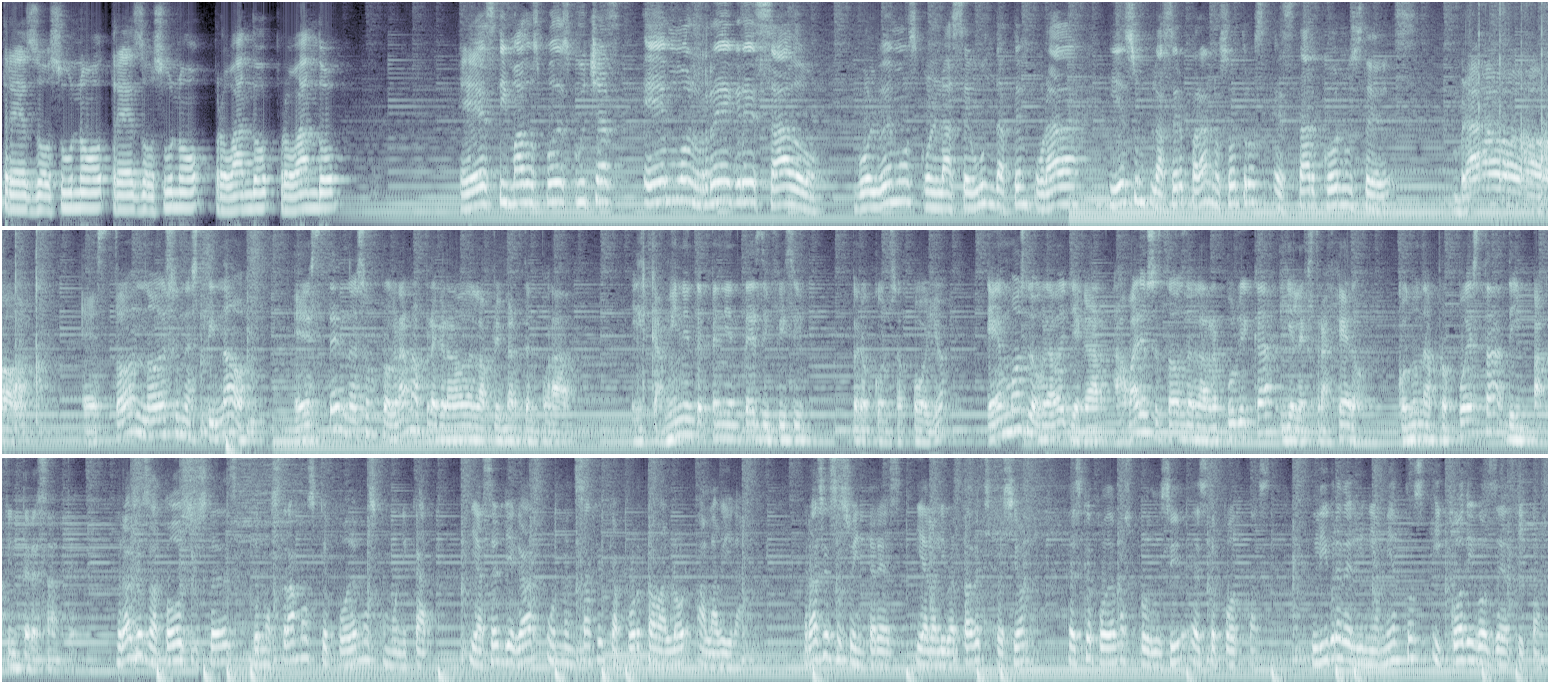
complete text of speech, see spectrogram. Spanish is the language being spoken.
3, 2, 1, 3, 2, 1, probando, probando. Estimados podescuchas, hemos regresado. Volvemos con la segunda temporada y es un placer para nosotros estar con ustedes. ¡Bravo! Esto no es un spin-off. Este no es un programa pregrabado de la primera temporada. El camino independiente es difícil, pero con su apoyo hemos logrado llegar a varios estados de la República y el extranjero con una propuesta de impacto interesante. Gracias a todos ustedes demostramos que podemos comunicar y hacer llegar un mensaje que aporta valor a la vida. Gracias a su interés y a la libertad de expresión es que podemos producir este podcast, libre de lineamientos y códigos de ética,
